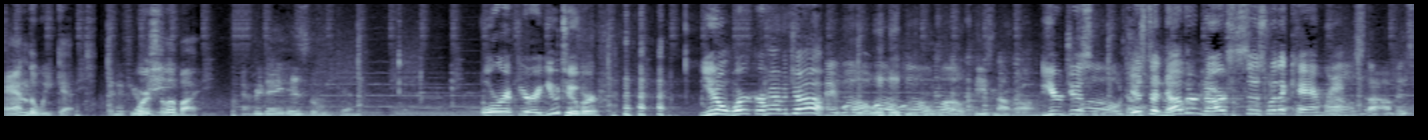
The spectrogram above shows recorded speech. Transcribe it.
and the weekend. And if you're Words to live by. Every day is the weekend. Or if you're a YouTuber, you don't work or have a job. Hey, whoa, whoa, whoa, whoa. He's not wrong. You're just Whoa, just another narcissist with a camera. No, stop. It's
